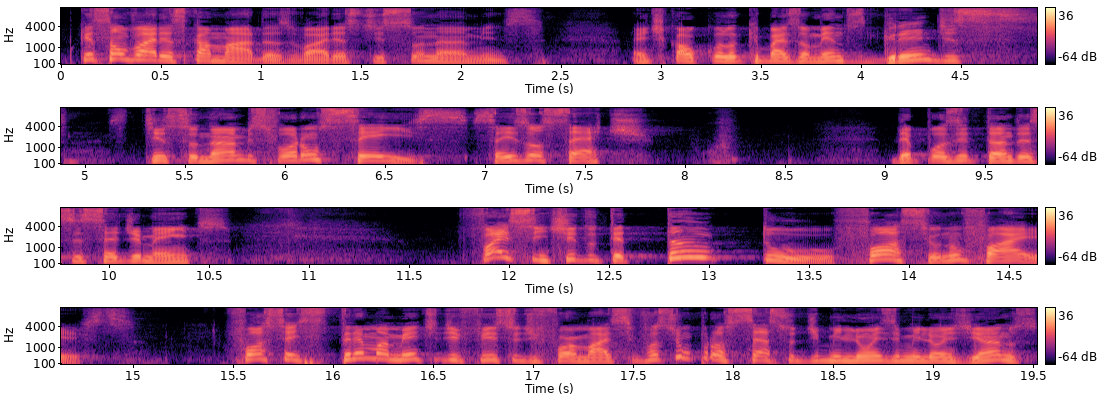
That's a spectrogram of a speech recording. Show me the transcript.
Porque são várias camadas, várias tsunamis a gente calcula que mais ou menos grandes tsunamis foram seis, seis ou sete, depositando esses sedimentos. Faz sentido ter tanto fóssil? Não faz. Fóssil é extremamente difícil de formar. Se fosse um processo de milhões e milhões de anos,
